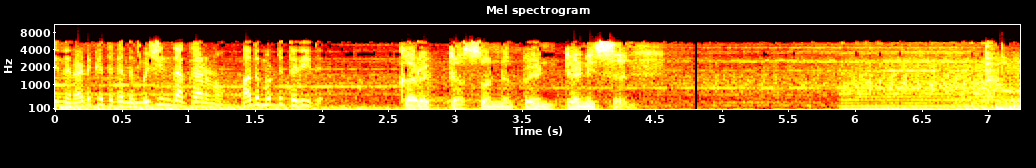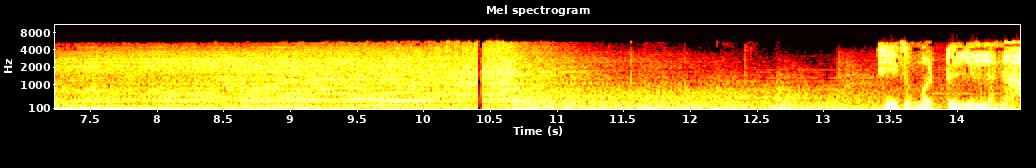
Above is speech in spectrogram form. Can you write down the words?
இந்த நடுக்கத்துக்கு அந்த மிஷின் தான் காரணம். அது மட்டும் தெரியுது. கரெக்டா சொன்ன பென் டெனிசன். இது மட்டும் இல்லனா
